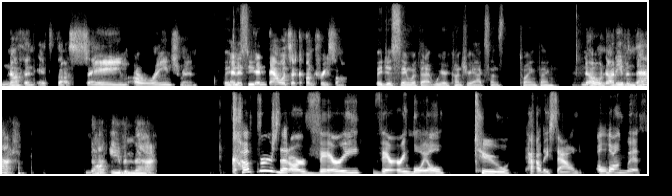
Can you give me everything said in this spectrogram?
nothing. It's the same arrangement. They and just it, u- and now it's a country song. they just sing with that weird country accents twang thing. No, not even that. Not even that. Covers that are very, very loyal to how they sound, along with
